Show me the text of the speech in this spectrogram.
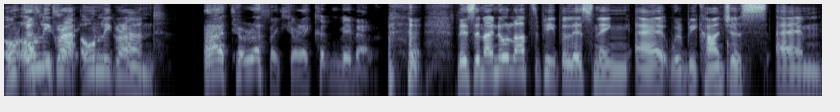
O- only grand. Only grand. Ah, terrific, sure. I couldn't be better. Listen, I know lots of people listening uh, will be conscious um,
